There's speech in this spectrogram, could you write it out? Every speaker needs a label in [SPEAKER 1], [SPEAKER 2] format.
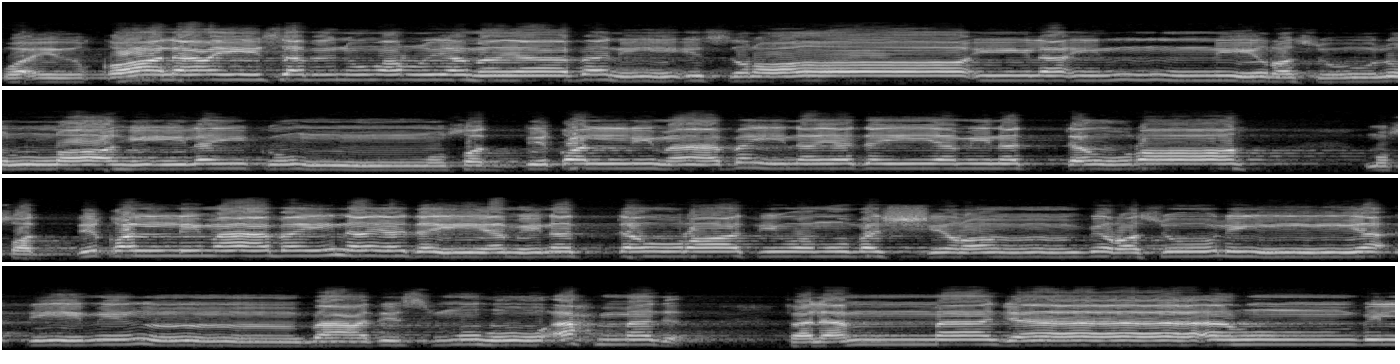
[SPEAKER 1] واذ قال عيسى ابن مريم يا بني اسرائيل اني رسول الله اليكم مصدقا لما بين يدي من التوراه مصدقا لما بين يدي من التوراة ومبشرا برسول يأتي من بعد اسمه أحمد فلما جاء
